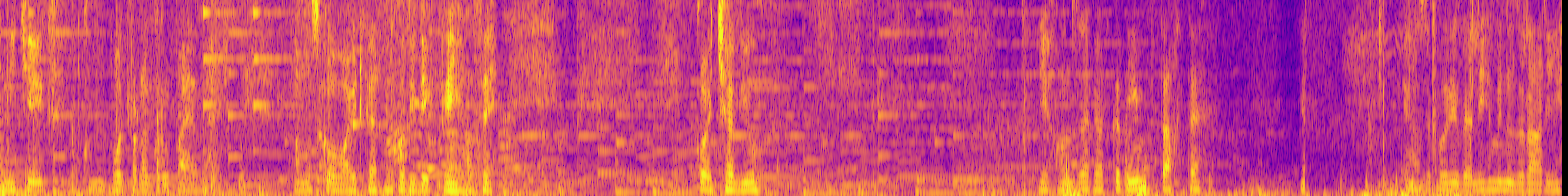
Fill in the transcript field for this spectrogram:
नीचे एक बहुत बड़ा ग्रुप आया हुआ है। हम उसको अवॉइड करने खुद ही देखते हैं यहाँ से। कोई अच्छा व्यू ये हमजा का कदीम तख्त है। यहाँ से पूरी वैली हमें नज़र आ रही है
